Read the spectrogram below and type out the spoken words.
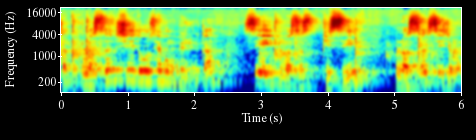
자, 또 플러스, c도 세 번 곱해주니까 ca 플러스 bc 플러스 c제곱.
